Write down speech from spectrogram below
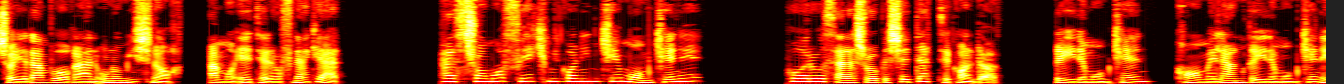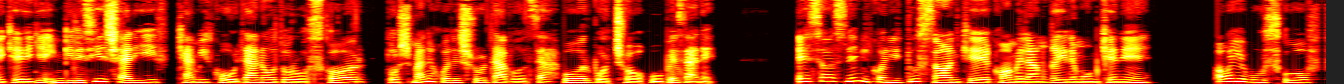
شایدم واقعا اونو میشناخت اما اعتراف نکرد. پس شما فکر می‌کنین که ممکنه؟ پوارو سرش را به شدت تکان داد. غیر ممکن؟ کاملا غیر ممکنه که یه انگلیسی شریف کمی کودن و درستکار دشمن خودش رو دوازده بار با چاقو بزنه. احساس نمی کنید دوستان که کاملا غیر ممکنه؟ آقای بوس گفت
